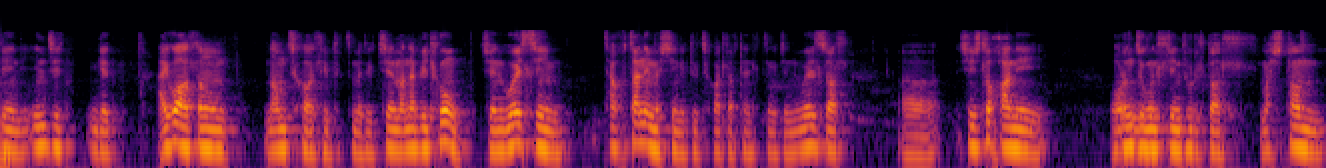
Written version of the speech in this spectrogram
Тийм энэ ингээд айгүй олон ном зохиол хэвлэгдсэн байдаг. Жишээ нь манай бэлгүүн, жишээ нь Уэлсийн цаг хугацааны машин гэдэг зохиолоор танилцсан гэж байна. Уэлс бол шинжлэх ухааны уран зөгнөлийн төрөлд бол маш том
